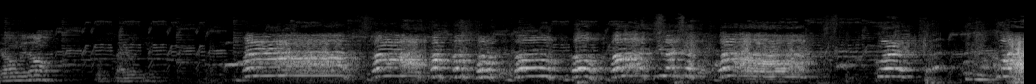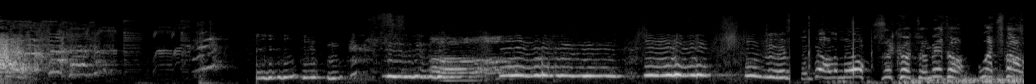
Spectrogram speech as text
没动别动，我带过去。啊啊啊啊啊啊！起来起来！啊！滚滚！准备好了没有？时刻准备着。我操！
